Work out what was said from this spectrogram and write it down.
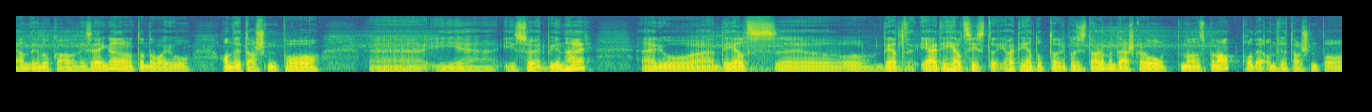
andre lokaliseringer. Det var jo andre etasjen på, eh, i, i Sørbyen her er jo eh, dels, eh, dels jeg, er ikke helt siste, jeg har ikke helt oppdatert på siste året, men der skal det opp på natt. På det andre etasjen på,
